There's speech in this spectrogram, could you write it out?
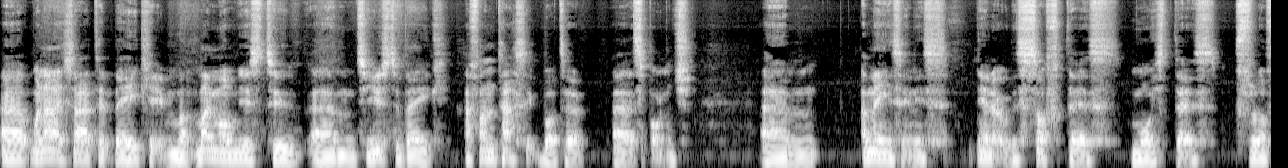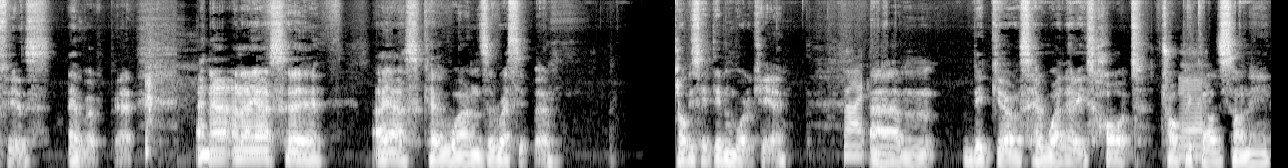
uh, when I started baking, my, my mom used to um, she used to bake a fantastic butter uh, sponge. Um, amazing! It's you know the softest, moistest, fluffiest ever. And I, and I asked her, I asked her once a recipe. Obviously, it didn't work here right. um, because her weather is hot, tropical, sunny,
